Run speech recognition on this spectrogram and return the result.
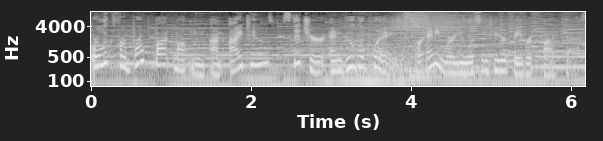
or look for Brokebot Mountain on iTunes, Stitcher, and Google Play, or anywhere you listen to your favorite podcasts.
